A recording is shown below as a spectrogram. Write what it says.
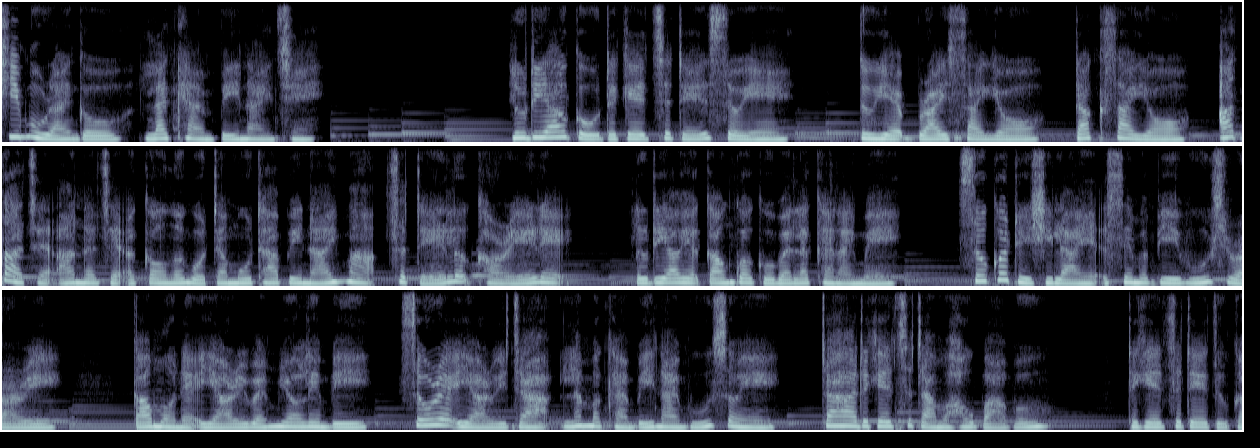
ရှိမှုတိုင်းကိုလက်ခံပေးနိုင်ခြင်းလူတယောက်ကိုတကယ်ချစ်တယ်ဆိုရင် သူရဲ့ bright side ရော dark side ရောအားသာချက်အားနည်းချက်အကုန်လုံးကိုတမိုးထားပေးနိုင်မှချစ်တယ်လို့ခေါ်ရတဲ့လူတယောက်ရဲ့ကောင်းကွက်ကိုပဲလက်ခံနိုင်မယ်။စုခွက်တွေရှိလာရင်အဆင်မပြေဘူးဆိုတာတွေကောင်းမွန်တဲ့အရာတွေပဲမျှော်လင့်ပြီးစိုးတဲ့အရာတွေကြလက်မခံပေးနိုင်ဘူးဆိုရင်ဒါဟာတကယ်ချစ်တာမဟုတ်ပါဘူး။တကယ်ချစ်တဲ့သူက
